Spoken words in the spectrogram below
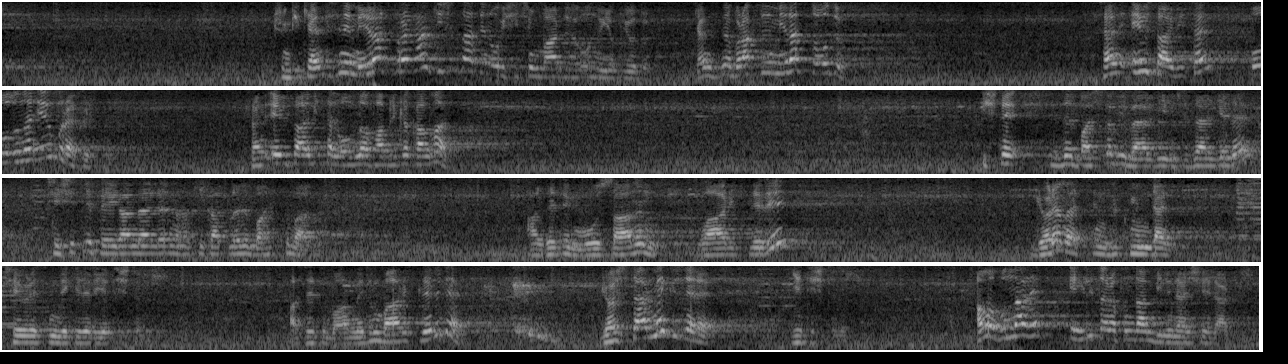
Çünkü kendisine miras bırakan kişi zaten o iş için vardı ve onu yapıyordu. Kendisine bıraktığı miras da odur. Sen ev sahibiysen oğluna ev bırakırsın. Sen ev sahibiysen oğluna fabrika kalmaz. İşte size başka bir verdiğim çizelgede çeşitli peygamberlerin hakikatları bahsi vardır. Hz. Musa'nın varisleri göremezsin hükmünden çevresindekileri yetiştirir. Hz. Muhammed'in varisleri de göstermek üzere yetiştirir. Ama bunlar hep ehli tarafından bilinen şeylerdir.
